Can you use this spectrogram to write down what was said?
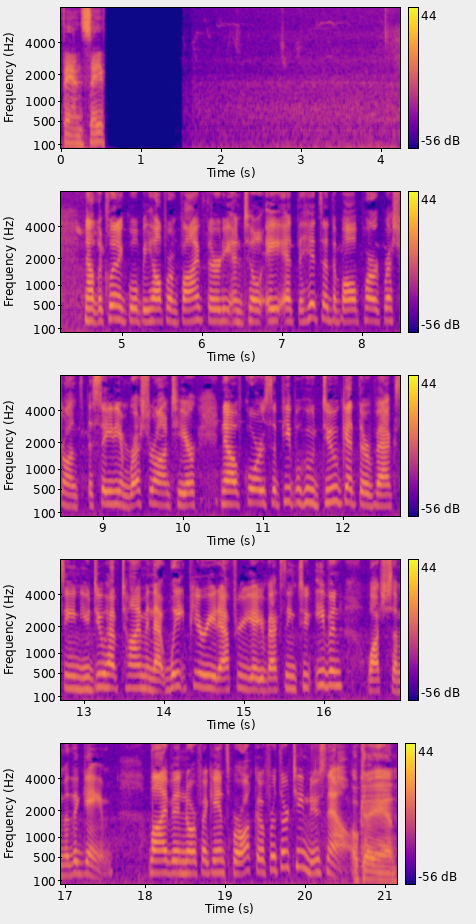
fans safe. Now the clinic will be held from 5:30 until 8 at the Hits at the Ballpark Restaurant Stadium restaurant here. Now, of course, the people who do get their vaccine, you do have time in that wait period after you get your vaccine to even watch some of the game. Live in Norfolk, Ann Sparaco for 13 News Now. Okay, Ann,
